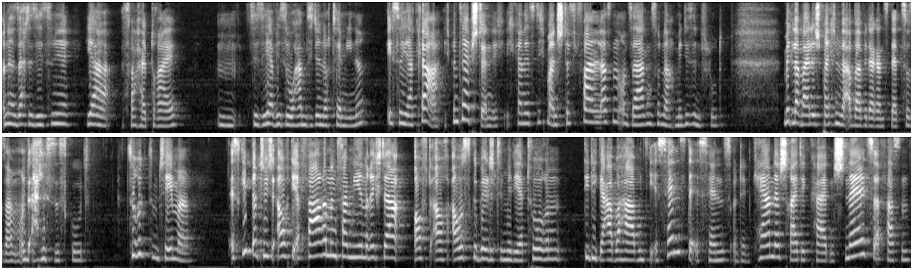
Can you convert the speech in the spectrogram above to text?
Und dann sagte sie zu mir, ja, es war halb drei. Hm, sie so, ja, wieso, haben Sie denn noch Termine? Ich so, ja klar, ich bin selbstständig. Ich kann jetzt nicht meinen Stift fallen lassen und sagen, so nach mir die Sinnflut. Mittlerweile sprechen wir aber wieder ganz nett zusammen und alles ist gut. Zurück zum Thema. Es gibt natürlich auch die erfahrenen Familienrichter, oft auch ausgebildete Mediatoren, die die Gabe haben, die Essenz der Essenz und den Kern der Streitigkeiten schnell zu erfassen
